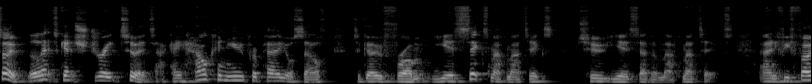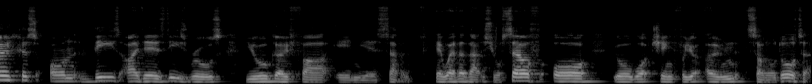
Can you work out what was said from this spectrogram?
So let's get straight to it. Okay, how can you prepare yourself to go from year six mathematics to year seven mathematics? And if you focus on these ideas, these rules, you will go far in year seven. Okay, whether that's yourself or you're watching for your own son or daughter.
